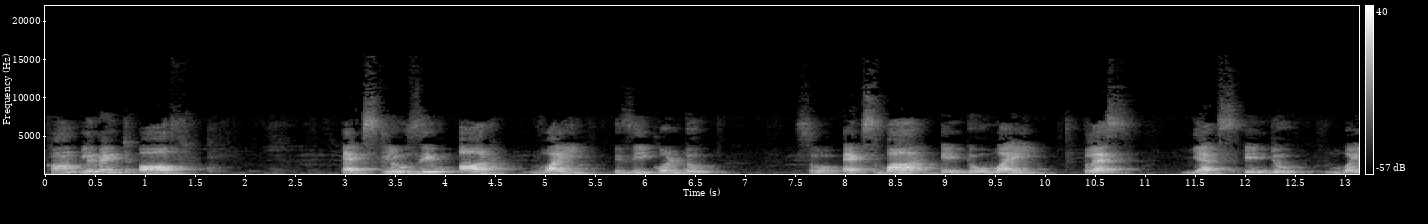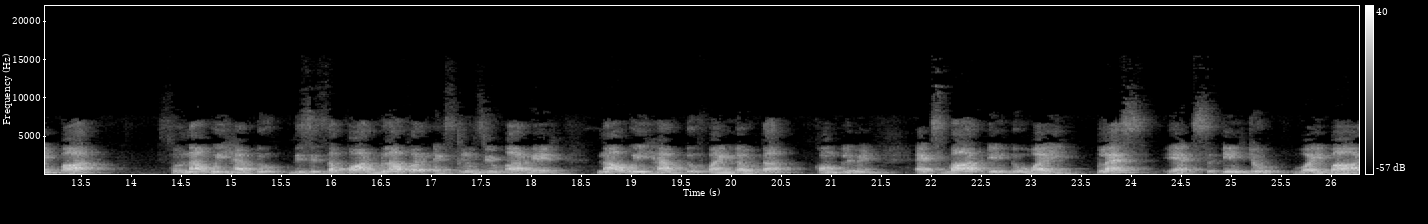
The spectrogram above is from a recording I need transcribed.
Complement of exclusive OR y is equal to so x bar into y plus x into y bar. So now we have to, this is the formula for exclusive OR gate. Now we have to find out the complement. x bar into y plus x into y bar.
